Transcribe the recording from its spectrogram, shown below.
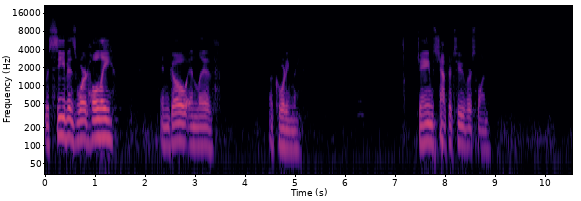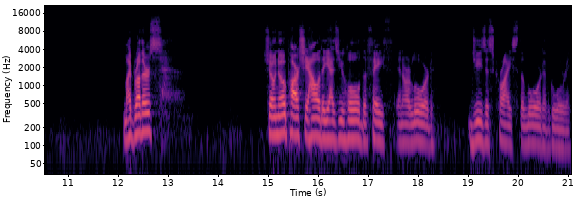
receive His word wholly, and go and live accordingly. James chapter 2, verse 1. My brothers, show no partiality as you hold the faith in our Lord Jesus Christ, the Lord of glory.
